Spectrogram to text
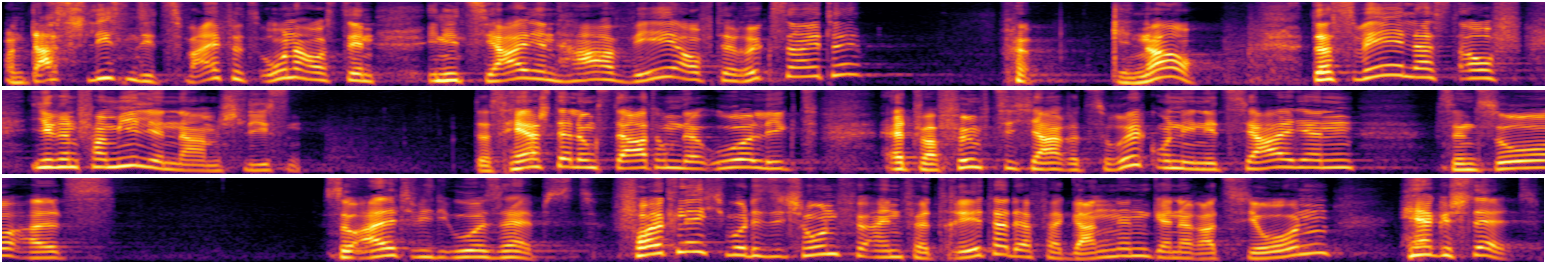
Und das schließen Sie zweifelsohne aus den Initialien HW auf der Rückseite? Genau. Das W lässt auf Ihren Familiennamen schließen. Das Herstellungsdatum der Uhr liegt etwa 50 Jahre zurück und die Initialien sind so als so alt wie die Uhr selbst. Folglich wurde sie schon für einen Vertreter der vergangenen Generation hergestellt.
